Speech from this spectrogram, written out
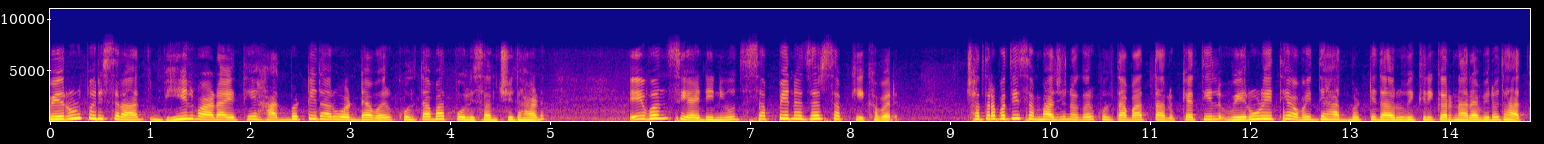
वेरूळ परिसरात भीलवाडा येथे हातभट्टी दारू अड्ड्यावर खुलताबाद पोलिसांची धाड. A one C I D news सप्पे नजर सबकी खबर. छत्रपती संभाजीनगर खुलताबाद तालुक्यातील वेरूळ येथे अवैध हातभट्टी दारू विक्री करणाऱ्या विरोधात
